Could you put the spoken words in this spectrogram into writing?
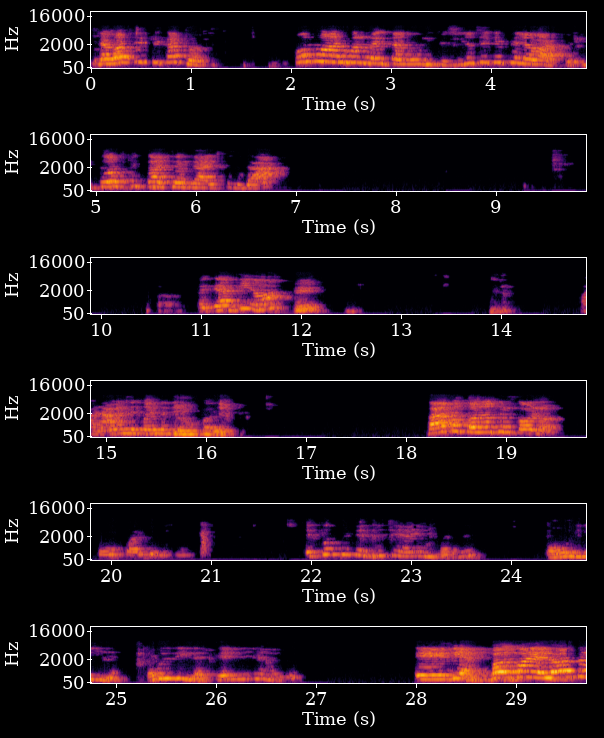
La base de este caso. ¿Cómo armo el rectangulito? Si yo sé que es la base y todo este cacho es la altura. ¿Se queda así, no? Sí. Bueno, hagan de cuenta que es un color. Vamos con otro color. Oh, Después se te que hay un verde o un lila. O un lila, si hay lila mejor. Eh, bien, voy con el otro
